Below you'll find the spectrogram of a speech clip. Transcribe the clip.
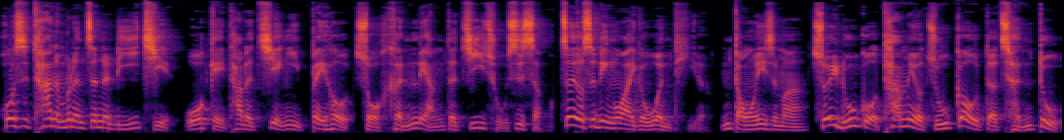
或是他能不能真的理解我给他的建议背后所衡量的基础是什么？这又是另外一个问题了。你懂我意思吗？所以如果他没有足够的程度，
